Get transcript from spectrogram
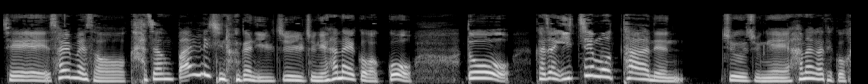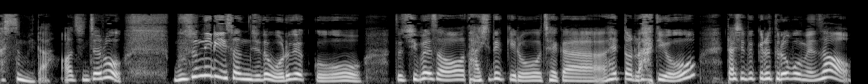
제 삶에서 가장 빨리 지나간 일주일 중에 하나일 것 같고, 또 가장 잊지 못하는 주 중에 하나가 될 것 같습니다. 아, 진짜로 무슨 일이 있었는지도 모르겠고, 또 집에서 다시 듣기로 제가 했던 라디오 다시 듣기로 들어보면서,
